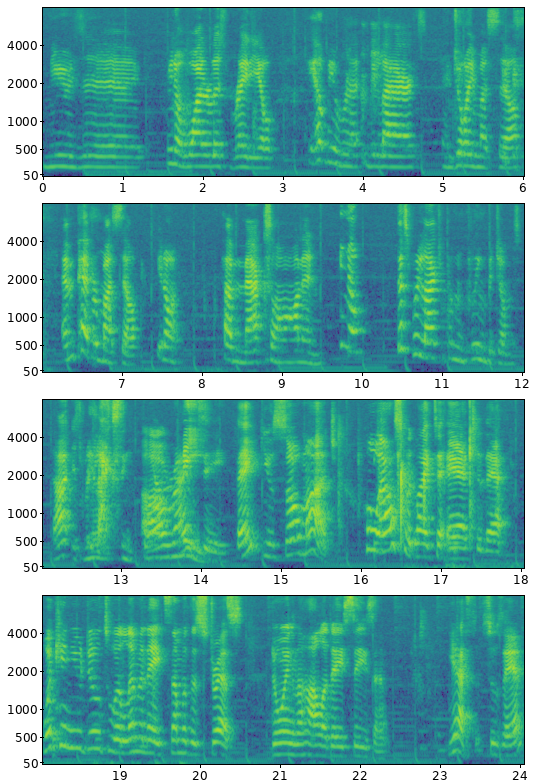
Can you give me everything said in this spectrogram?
music, you know, wireless radio. It helps me re- relax, enjoy myself, and pepper myself. You know, have Max on and, you know, just relax, put in clean pajamas. That is relaxing for All me. righty. Thank you so much. Who else would like to add to that? What can you do to eliminate some of the stress during the holiday season? Yes, Suzanne?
